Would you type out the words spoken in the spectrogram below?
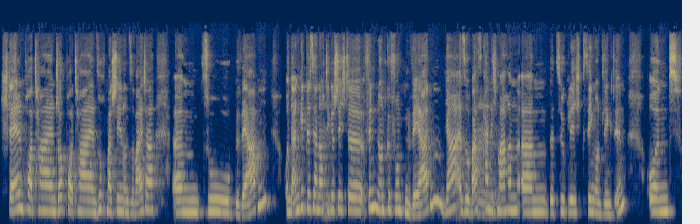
Stellenportalen, Jobportalen, Suchmaschinen und so weiter ähm, zu bewerben. Und dann gibt es ja noch mhm. die Geschichte finden und gefunden werden. Ja, also was mhm. kann ich machen ähm, bezüglich Xing und LinkedIn? Und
